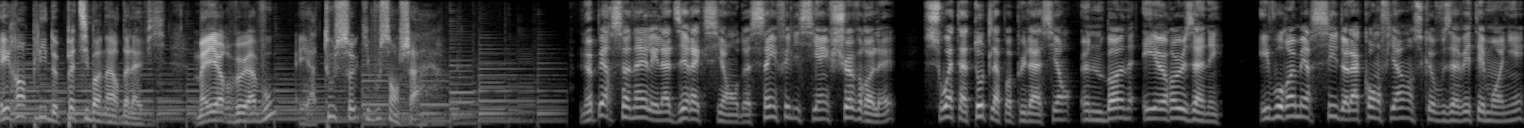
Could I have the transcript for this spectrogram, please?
et remplie de petits bonheurs de la vie. Meilleurs vœux à vous et à tous ceux qui vous sont chers. Le personnel et la direction de Saint-Félicien Chevrolet souhaitent à toute la population une bonne et heureuse année et vous remercie de la confiance que vous avez témoignée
